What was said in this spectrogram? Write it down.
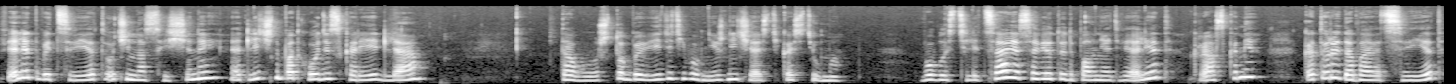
Фиолетовый цвет очень насыщенный отлично подходит скорее для того, чтобы видеть его в нижней части костюма. В области лица я советую дополнять виолет красками, которые добавят свет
